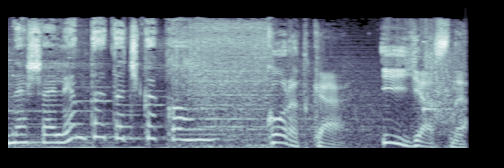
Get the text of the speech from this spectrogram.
Наша лента. Коротко и ясно.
